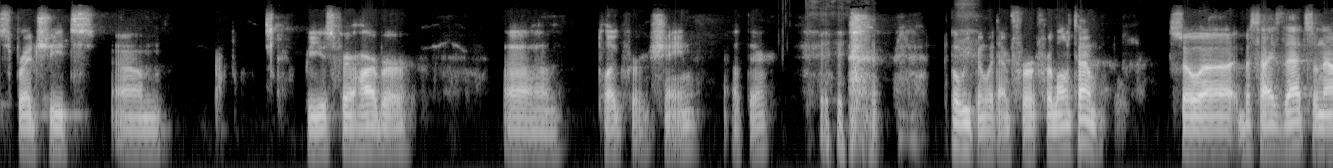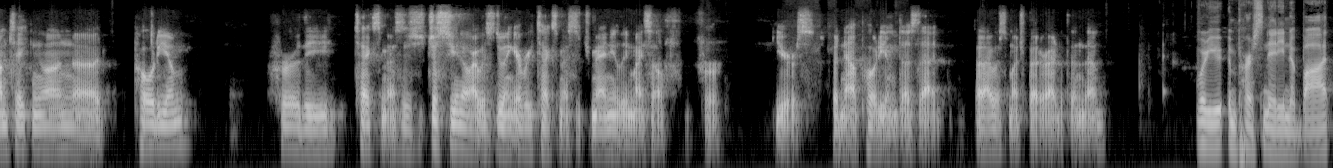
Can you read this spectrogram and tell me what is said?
spreadsheets. Um, we use FareHarbor. Uh, plug for Shane out there. but we've been with them for, for a long time. So uh, besides that, so now I'm taking on uh, Podium for the text message. Just so you know, I was doing every text message manually myself for years, but now Podium does that. But I was much better at it than them. Were you impersonating a bot?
